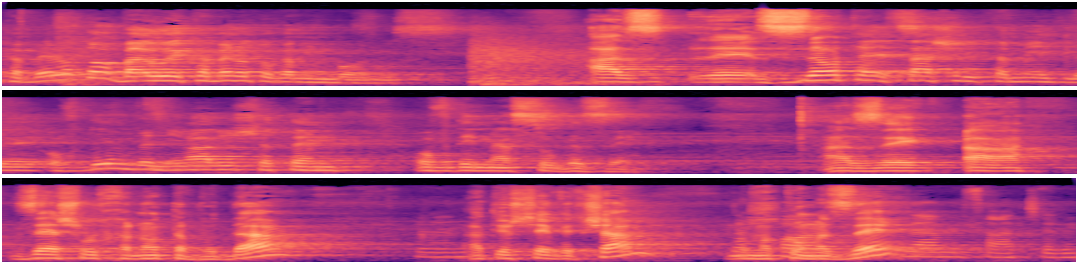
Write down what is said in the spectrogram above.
יקבל אותו, והוא יקבל אותו גם עם בונוס. אז אה, זאת העצה שלי תמיד לעובדים, ונראה לי שאתם עובדים מהסוג הזה. אז אה, זה השולחנות עבודה, את יושבת שם, במקום הזה, זה המשרד שלי.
